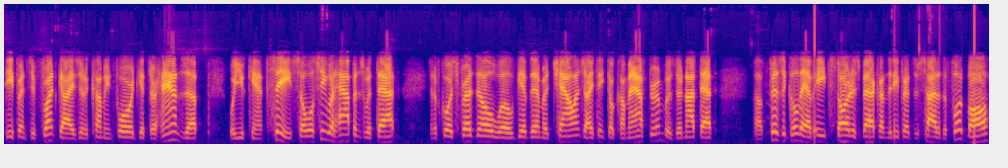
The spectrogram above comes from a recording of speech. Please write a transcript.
defensive front guys that are coming forward, get their hands up where you can't see. So we'll see what happens with that. And of course, Fresno will give them a challenge. I think they'll come after them because they're not that uh, physical. They have eight starters back on the defensive side of the football.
